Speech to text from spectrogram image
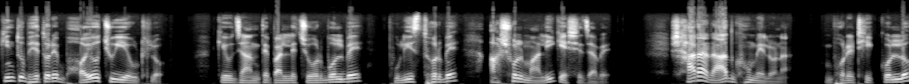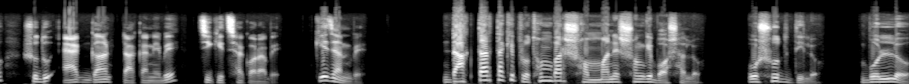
কিন্তু ভেতরে ভয়ও চুইয়ে উঠল। কেউ জানতে পারলে চোর বলবে, পুলিশ ধরবে, আসল মালিক এসে যাবে। সারা রাত ঘুম এলো না। ভোরে ঠিক করল, শুধু এক গাঁট টাকা নেবে, চিকিৎসা করাবে। কে জানবে? ডাক্তার তাকে প্রথমবার সম্মানের সঙ্গে বসালো। ওষুধ দিল। বলল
